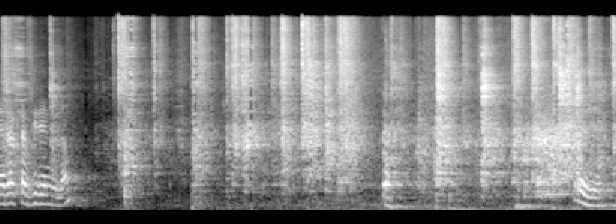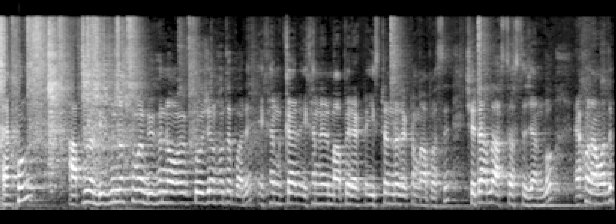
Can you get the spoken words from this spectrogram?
লেডারটা ভিড়ে নিলাম। এই যে, এখন আপনার বিভিন্ন সময় বিভিন্ন প্রয়োজন হতে পারে। এখানকার, এখানের মাপের একটা স্ট্যান্ডার্ড একটা মাপ আছে। সেটা আমরা আস্তে আস্তে জানব। এখন আমাদের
